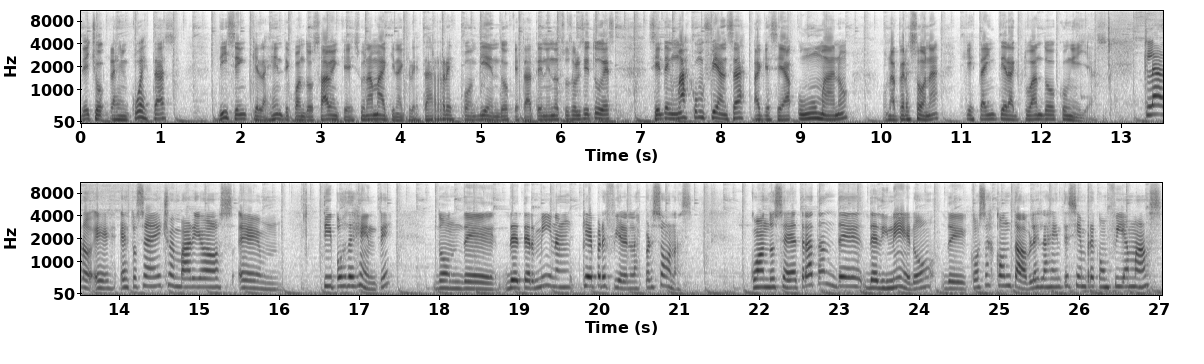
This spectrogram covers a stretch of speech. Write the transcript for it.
De hecho, las encuestas dicen que la gente cuando saben que es una máquina que le está respondiendo, que está teniendo sus solicitudes, sienten más confianza a que sea un humano, una persona que está interactuando con ellas. Claro, eh, esto se ha hecho en varios em, tipos de gente donde determinan qué prefieren las personas. Cuando se tratan de, dinero, de cosas contables, la gente siempre confía más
